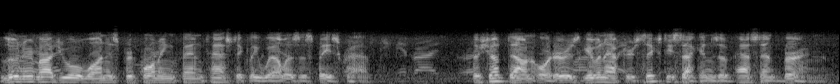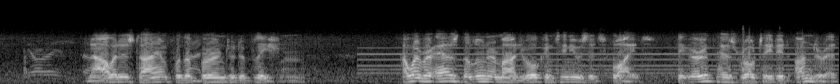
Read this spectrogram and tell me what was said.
Lunar Module 1 is performing fantastically well as a spacecraft. The shutdown order is given after 60 seconds of ascent burn. Now it is time for the burn to depletion. However, as the lunar module continues its flight, the Earth has rotated under it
